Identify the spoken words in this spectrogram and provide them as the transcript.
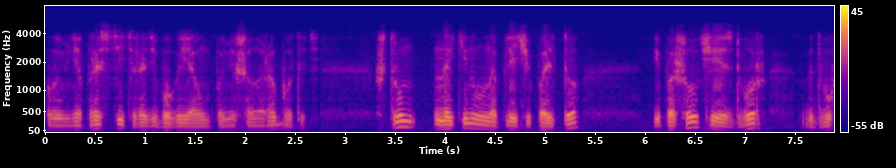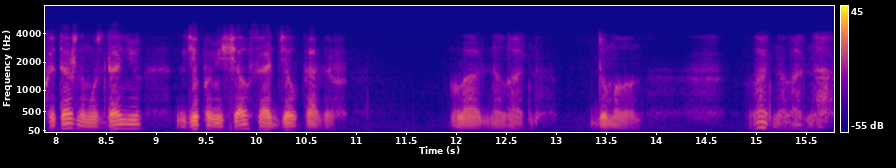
«Вы меня простите, ради бога, я вам помешала работать». Штрум накинул на плечи пальто и пошел через двор к двухэтажному зданию, где помещался отдел кадров. «Ладно, ладно», — думал он. «Ладно, ладно».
